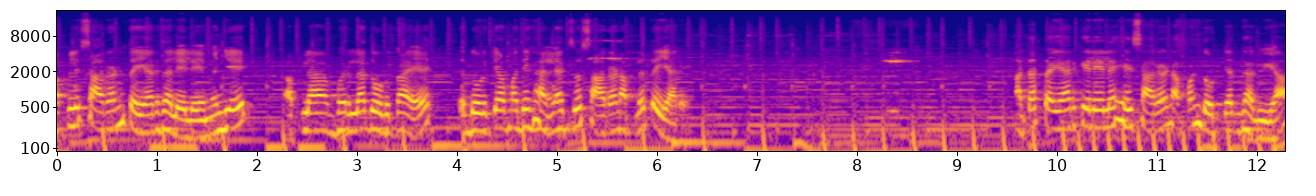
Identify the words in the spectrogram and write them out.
आपले सारण तयार झालेले आहे. म्हणजे आपला भरला दोडका आहे. त्या दोडक्यामध्ये घालण्याचं सारण आपलं तयार आहे. आता तयार केलेलं हे सारण आपण दोडक्यात घालूया.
